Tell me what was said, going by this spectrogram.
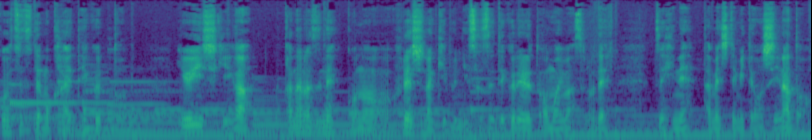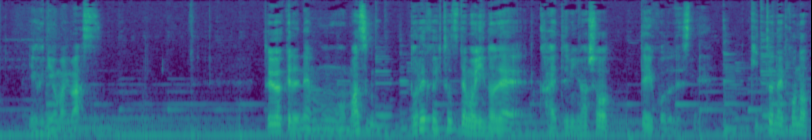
少しずつでも変えていくという意識が必ずねこのフレッシュな気分にさせてくれると思いますので是非ね試してみてほしいなというふうに思います。というわけでね、もうまずどれか一つでもいいので変えてみましょうっていうことですね。きっとね、この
